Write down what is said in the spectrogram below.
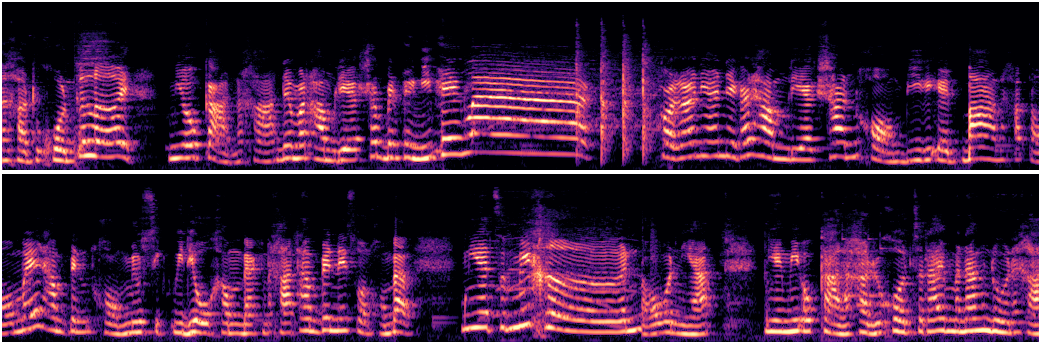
นะคะ ทุกคนก็เลยมีโอกาสนะคะ ได้มาทำเรีแอคชั่นเป็นเพลงนี้เพลงแรก ก่อนหน้านี้เนี่ยก็ทำเรีแอคชั่นของ BTS บ้างนะคะ แต่ว่าไม่ได้ทำเป็นของมิวสิกวิดีโอคัมแบ็กนะคะทำเป็นในส่วนของแบบเนี่ยจะไม่เขินแต่ว่าวันนี้เนี่ยมีโอกาสแล้วค่ะทุกคนจะได้มานั่งดูนะคะ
